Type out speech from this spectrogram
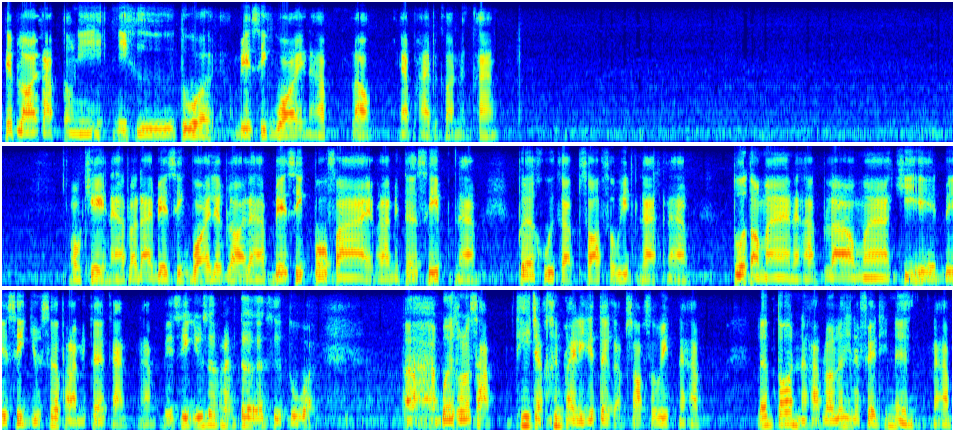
เรียบร้อยครับ ตรงนี้นี่คือตัว basic voice นะครับ เราแอปพลายไปก่อนหนึ่งครั้ง โอเคนะครับ เราได้ basic voice เรียบร้อยแล้วครับ basic profile parameter zip นะครับ เพื่อคุยกับ soft switch นะครับ ตัวต่อมานะครับ เรามา create basic user parameter กันนะครับ basic user parameter ก็คือตัวเบอร์โทรศัพท์ที่จะขึ้นไป register กับ soft switch นะครับ เริ่มต้นนะครับ เราเลือก interface ที่ 1 นะครับ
